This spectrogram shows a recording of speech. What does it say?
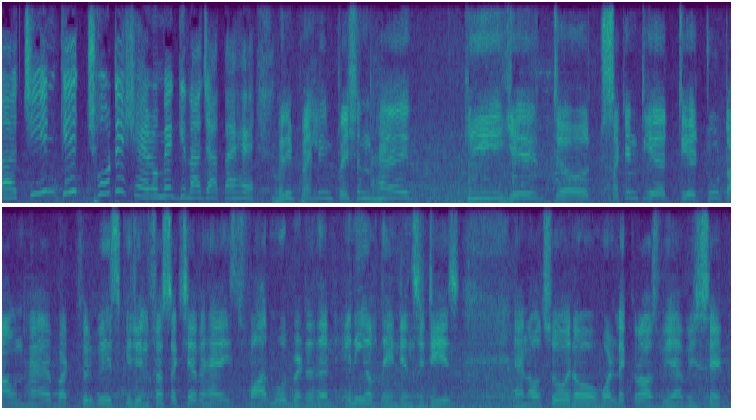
चीन के छोटे शहरों में गिना जाता है। मेरी पहली इंप्रेशन है कि ये, जो second tier tier two town है बट फिर भी इसकी जो इंफ्रास्ट्रक्चर है is far more better than any of the Indian cities and also you know world across we have visited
